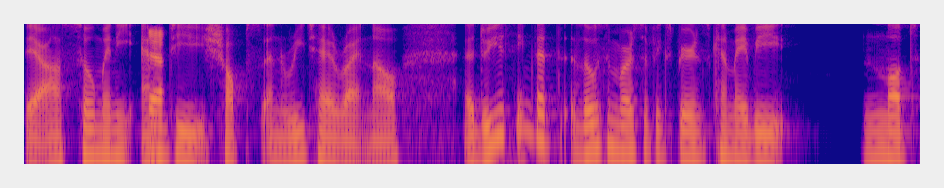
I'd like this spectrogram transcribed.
There are so many empty yeah. shops and retail right now. Uh, do you think that those immersive experiences can maybe not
